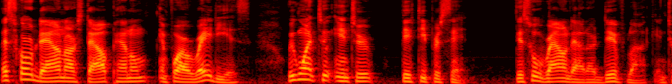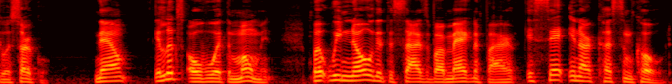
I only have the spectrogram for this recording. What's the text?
let's scroll down our style panel and for our radius, we want to enter 50%. This will round out our div block into a circle. Now, it looks oval at the moment, but we know that the size of our magnifier is set in our custom code.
